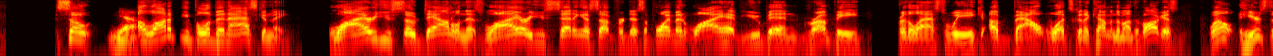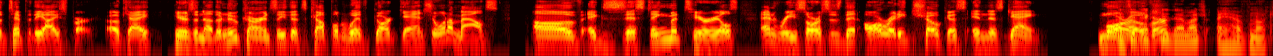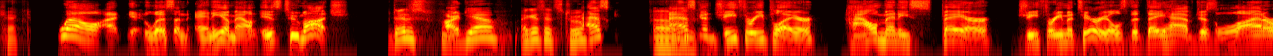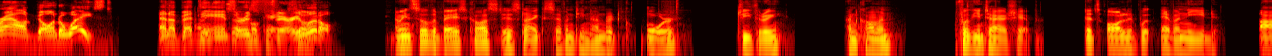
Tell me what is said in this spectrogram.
so Yeah, a lot of people have been asking me, why are you so down on this? Why are you setting us up for disappointment? Why have you been grumpy for the last week about what's going to come in the month of August? Well, here's the tip of the iceberg. Okay. Here's another new currency that's coupled with gargantuan amounts of existing materials and resources that already choke us in this game. is it Moreover, actually that much? I have not checked. well, I, listen, any amount is too much. That is, right. yeah, I guess that's true. Ask Um, Ask a G3 player how many spare G3 materials that they have just lying around going to waste. And I bet I the mean, answer so- is okay, very so- little. I mean, so the base cost is like seventeen hundred or G three, uncommon, for the entire ship. That's all it will ever need. Uh,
